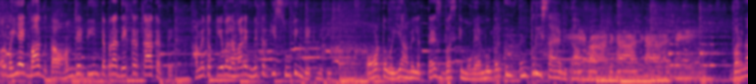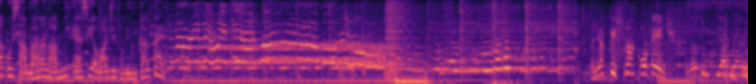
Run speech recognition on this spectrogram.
और भैया एक बात बताओ हम जे टीन टपरा देखकर क्या करते हमें तो केवल हमारे मित्र की शूटिंग देखनी थी और तो भैया हमें लगता है इस बस के मोगैम्बो पर कोई ऊपरी साया भी था वरना कोई साधारण आदमी ऐसी आवाज़ें थोड़ी निकालता है। भैया कृष्णा कॉटेज। दोस्तों मूवी आपको याद है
